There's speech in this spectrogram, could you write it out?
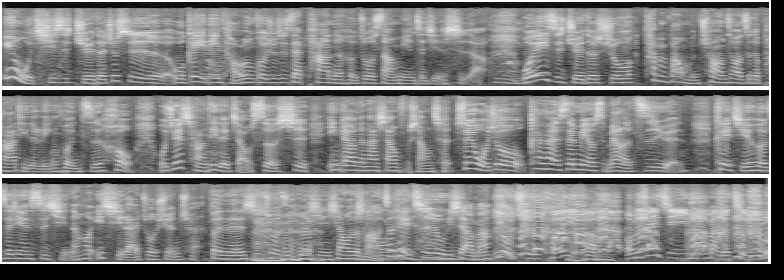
因为我其实觉得，就是我跟以琳讨论过，就是在 partner 合作上面这件事啊，我一直觉得说，他们帮我们创造这个 party 的灵魂之后，我觉得场地的角色是应该要跟他相辅相成，所以我就看看身边有什么样的资源可以结合这件事情，然后一起来做宣传。本人是做整个行销的嘛，这可以置入一下吗？幼稚可以的，我们这一集满满的置入。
